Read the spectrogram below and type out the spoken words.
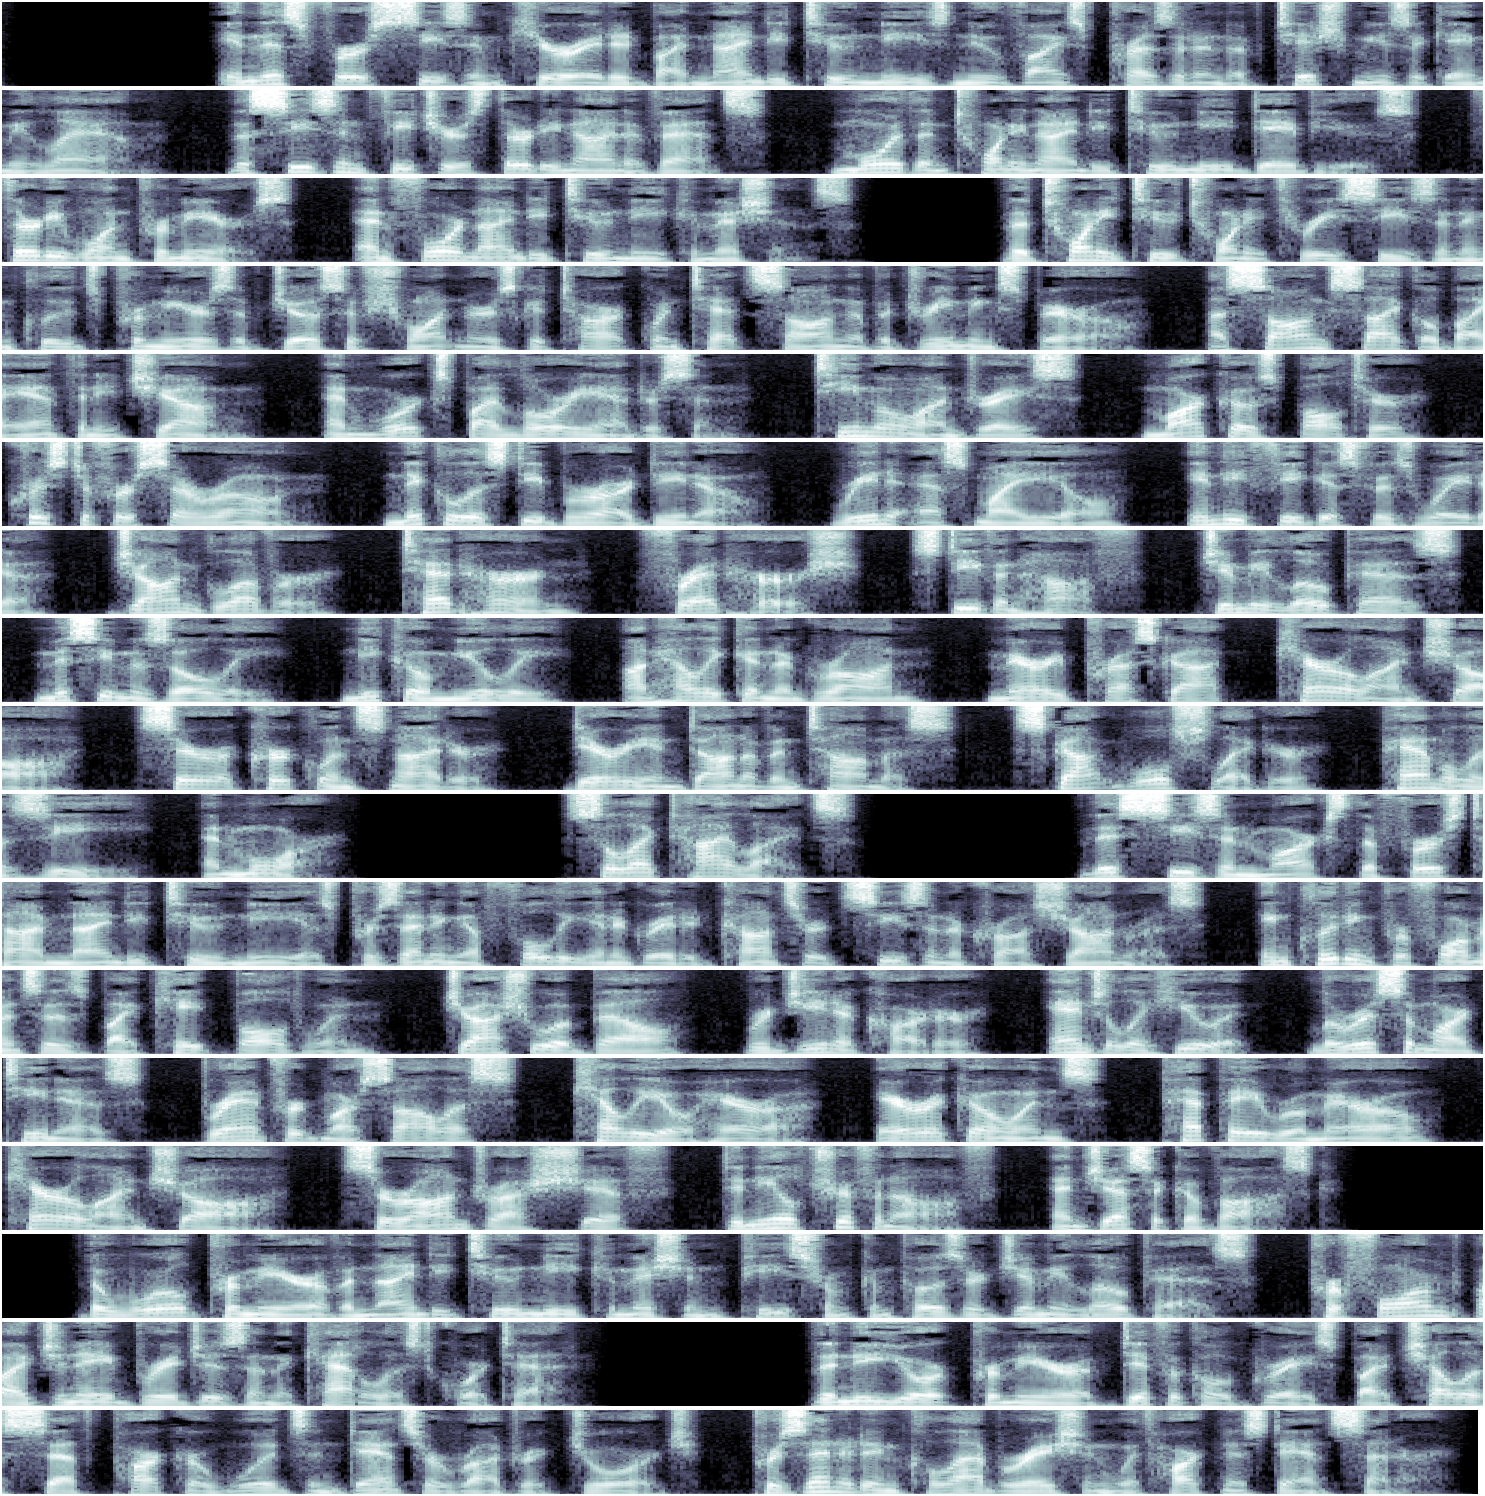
in this first season, curated by 92NY's new vice president of Tisch Music Amy Lamb, the season features 39 events, more than 20 92NY debuts, 31 premieres, and 4 92NY commissions. The 22 23 season includes premieres of Joseph Schwantner's guitar quintet Song of a Dreaming Sparrow, a song cycle by Anthony Cheung, and works by Laurie Anderson, Timo Andres, Marcos Balter, Christopher Cerrone, Nicholas Di Berardino, Reena Esmail, Inti Figgis-Vizueta, John Glover, Ted Hearne, Fred Hersch, Stephen Hough, Jimmy Lopez, Missy Mazzoli, Nico Muhly, Angelica Negron, Mary Prescott, Caroline Shaw, Sarah Kirkland Snider, Darian Donovan Thomas, Scott Wollschleger, Pamela Z, and more. Select highlights. This season marks the first time 92NY is presenting a fully integrated concert season across genres, including performances by Kate Baldwin, Joshua Bell, Regina Carter, Angela Hewitt, Larissa Martinez, Branford Marsalis, Kelly O'Hara, Eric Owens, Pepe Romero, Caroline Shaw, Sir Andras Schiff, Daniil Trifonov, and Jessica Vosk. The world premiere of a 92NY commissioned piece from composer Jimmy Lopez, performed by Janae Bridges and the Catalyst Quartet. The New York premiere of Difficult Grace by cellist Seth Parker Woods and dancer Roderick George, presented in collaboration with Harkness Dance Center.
